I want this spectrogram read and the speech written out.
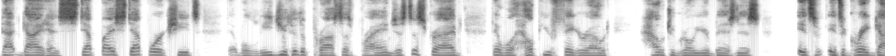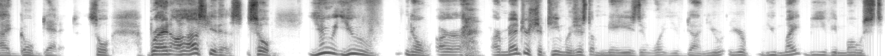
That guide has step by step worksheets that will lead you through the process Brian just described that will help you figure out how to grow your business. It's it's a great guide. Go get it. So, Brian, I'll ask you this. So, you you've you know our our mentorship team was just amazed at what you've done. You you're you might be the most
